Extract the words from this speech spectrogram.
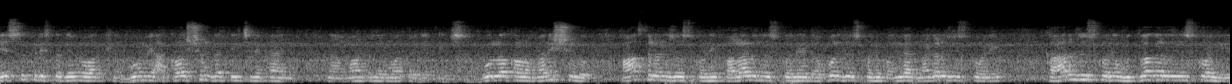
యేసుక్రీస్తు దేవుని వాక్యం భూమి ఆకాశం గతించిన కానీ నా మాటలు మాత్రం గతించిన భూలోకంలో మనుషులు ఆస్తులను చూసుకొని పొలాలను చూసుకొని డబ్బులు చూసుకొని బంగారు నగలు చూసుకొని కారు చూసుకొని ఉద్యోగాలు చూసుకొని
